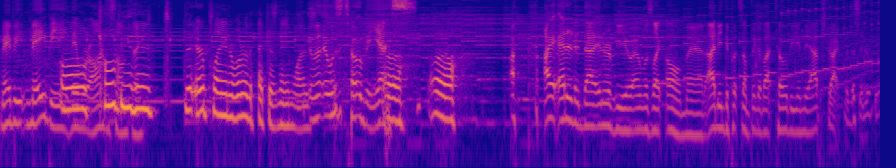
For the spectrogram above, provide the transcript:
maybe, maybe oh, they were on Toby, something. the the airplane or whatever the heck his name was. It It was Toby, yes. Oh, I edited that interview and was like, oh man, I need to put something about Toby in the abstract for this interview.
